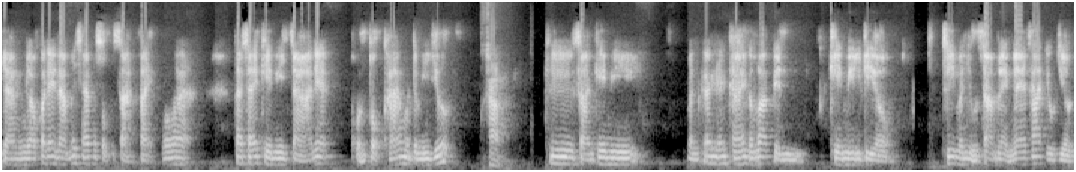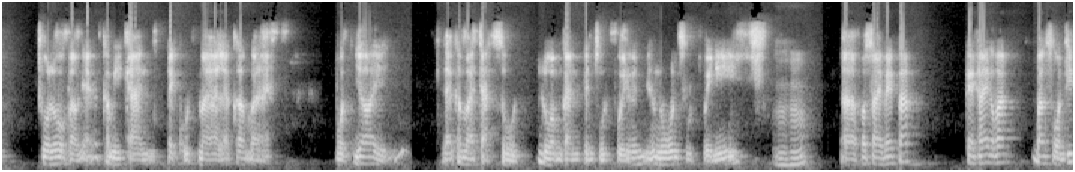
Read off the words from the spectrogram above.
อย่างเราก็แนะนำให้ใช้ผสมผสานไป เพราะว่าถ้าใช้เคมีจ๋าเนี่ย ผลตกค้างมันจะมีเยอะ ครับ คือสารเคมี มันก็คล้ายๆกับว่าเป็นเคมีเดียว ที่มันอยู่ตามแหล่งแร่ธาตุเดียวๆทั่วโลกเราเนี่ยก็มีการไปขุดมาแล้วก็มาบดย่อย แล้วก็มาจัดสูตรรวมกันเป็นสูตรปุ๋ยนู้นสูตรปุ๋ยนี้ อือฮึอาพอใส่ไปปั๊บคล้ายๆกับว่า บางส่วนที่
